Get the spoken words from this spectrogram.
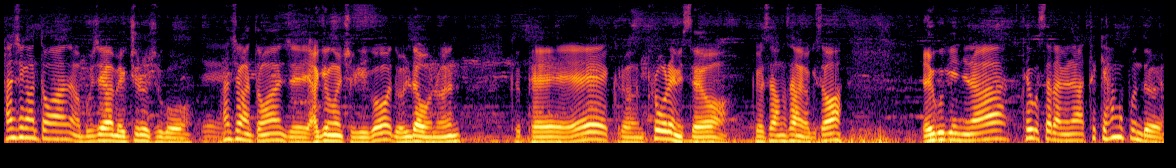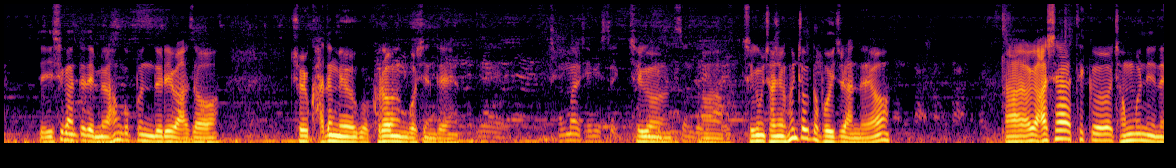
한 시간 동안 어, 무제한 맥주를 주고 예. 한 시간 동안 이제 야경을 즐기고 놀다 오는 그 배에 그런 프로그램이 있어요. 그래서 항상 여기서 외국인이나 태국 사람이나 특히 한국 분들 이제 이 시간대 되면 한국 분들이 와서 줄 가득 메우고 그런 곳인데 네. 정말 재밌어요. 지금. 어, 지금 전혀 흔적도 보이질 않네요. 아 여기 아시아티크 정문이네.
